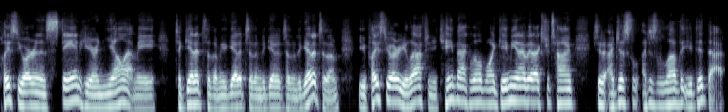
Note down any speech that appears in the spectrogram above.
place the order, and then stand here and yell at me to get it to them, you get it to them, to get it to them, to get it to them. You placed the order, you left, and you came back, little boy, gave me a bit extra time. She said, I just, I just love that you did that.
